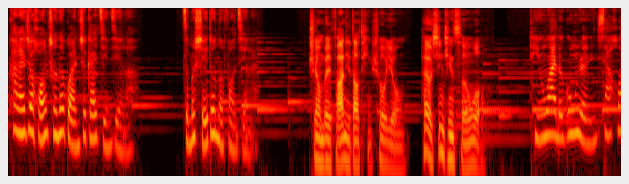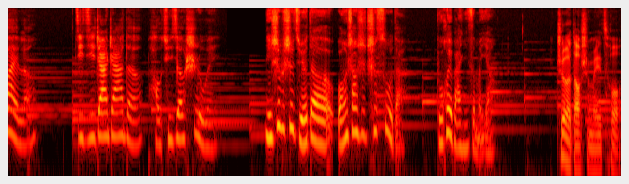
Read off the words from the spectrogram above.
看来这皇城的管制该紧紧了。怎么谁都能放进来？这样被罚你倒挺受用，还有心情损我。庭外的工人吓坏了，叽叽喳喳的跑去叫侍卫。你是不是觉得王上是吃素的，不会把你怎么样？这倒是没错。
